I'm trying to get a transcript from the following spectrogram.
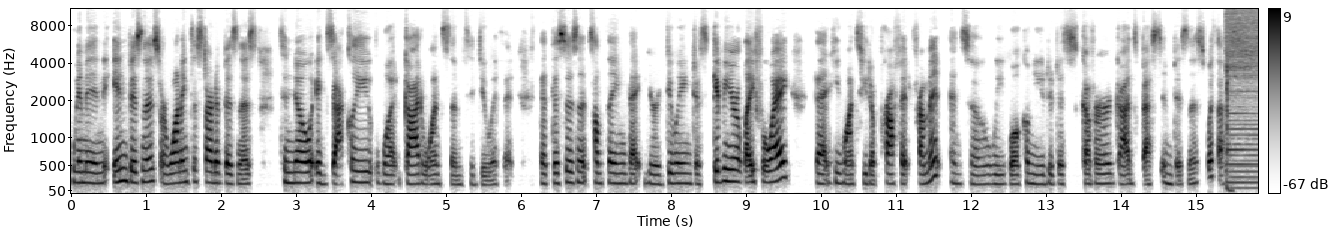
women in business or wanting to start a business to know exactly what God wants them to do with it. That this isn't something that you're doing just giving your life away, that He wants you to profit from it. And so we welcome you to discover God's best in business with us.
